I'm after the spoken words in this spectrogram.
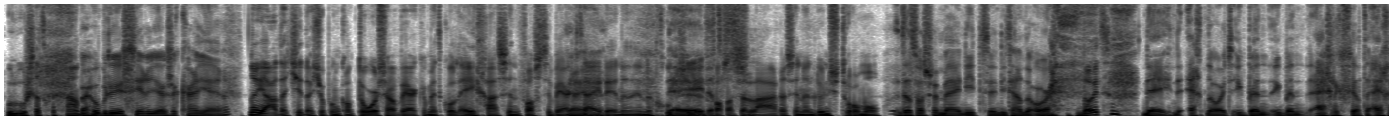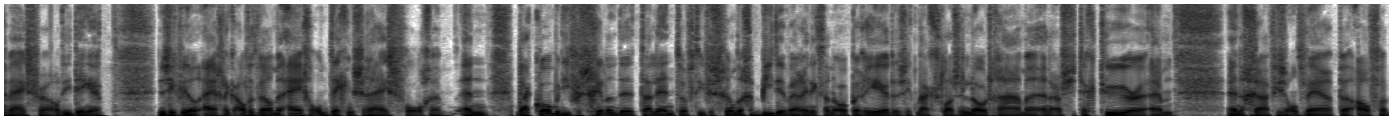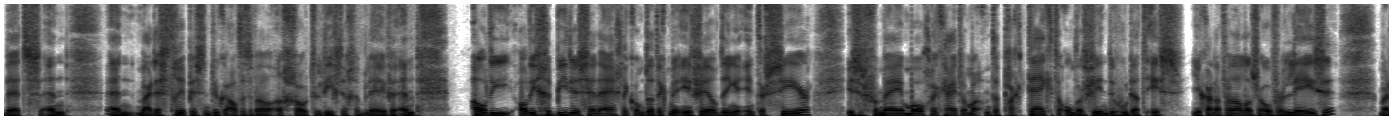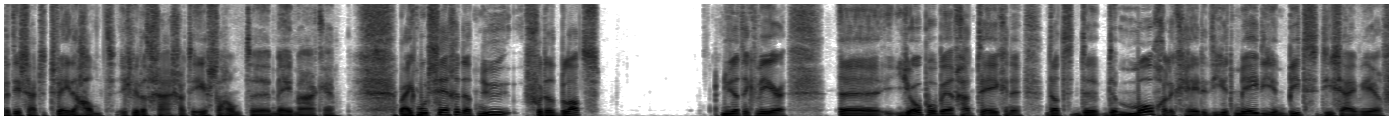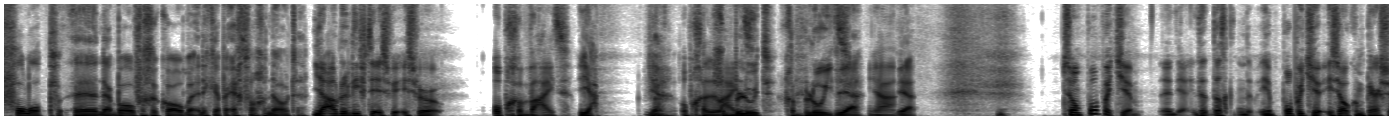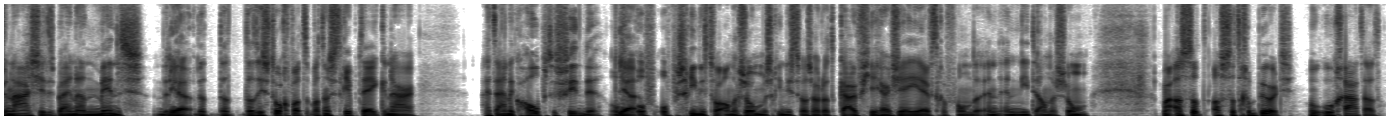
Hoe, hoe is dat gegaan? Maar hoe bedoel je serieuze carrière? Nou ja, dat je, dat je op een kantoor zou werken met collega's en vaste werktijden ja, ja. En, een, en een goed nee, vast was, salaris en een lunchtrommel. Dat was bij mij niet, niet aan de orde. Nooit? Nee, echt nooit. Ik ben, ik ben eigenlijk veel te eigenwijs voor al die dingen. Dus ik wil eigenlijk altijd wel mijn eigen ontdekkingsreis volgen. En daar komen die verschillende talenten of die verschillende gebieden waarin ik dan opereer. Dus ik maak glas- en loodramen en architectuur en, grafische ontwerpen, alfabets. En, en, maar de strip is natuurlijk altijd wel een grote liefde gebleven. En al die, al die gebieden zijn eigenlijk, omdat ik me in veel dingen interesseer... is het voor mij een mogelijkheid om aan de praktijk te ondervinden hoe dat is. Je kan er van alles over lezen, maar dat is uit de tweede hand. Ik wil het graag uit de eerste hand uh, meemaken. Maar ik moet zeggen dat nu voor dat blad... nu dat ik weer uh, Jopo ben gaan tekenen... dat de, de mogelijkheden die het medium biedt... die zijn weer volop uh, naar boven gekomen en ik heb er echt van genoten. Je oude liefde is weer, is weer opgewaaid. Ja. Ja. Opgeleid. Gebloeid. Gebloeid. Ja. ja. ja. Zo'n poppetje. Dat, dat, je poppetje is ook een personage. Het is bijna een mens. Ja. Dat, dat, dat is toch wat, wat een striptekenaar uiteindelijk hoopt te vinden. Of, ja. of, of misschien is het wel andersom. Misschien is het wel zo dat Kuifje Hergé heeft gevonden en, en niet andersom. Maar als dat, als dat gebeurt, hoe, hoe gaat dat?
